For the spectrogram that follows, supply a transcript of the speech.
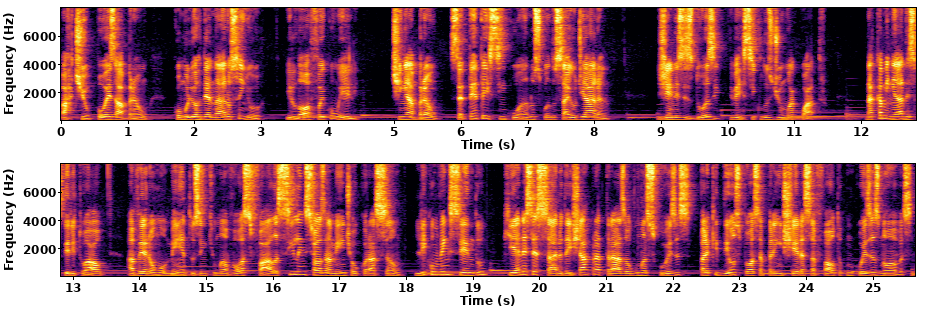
Partiu, pois, Abrão, como lhe ordenara o Senhor, e Ló foi com ele. Tinha Abrão setenta e cinco anos quando saiu de Arã. Gênesis 12, versículos de 1 a 4. Na caminhada espiritual, haverão momentos em que uma voz fala silenciosamente ao coração, lhe convencendo que é necessário deixar para trás algumas coisas para que Deus possa preencher essa falta com coisas novas,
